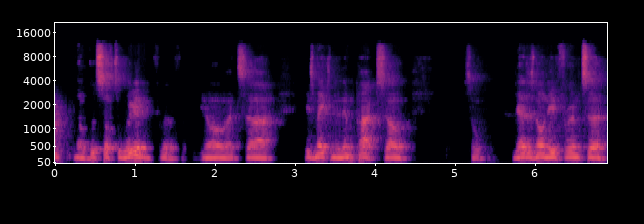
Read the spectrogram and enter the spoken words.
you know good stuff to Wigan. For, you know, it's uh, he's making an impact. So, so yeah, there's no need for him to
